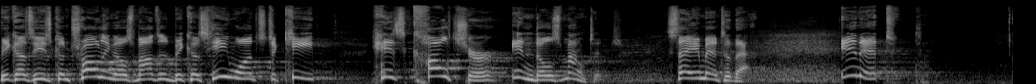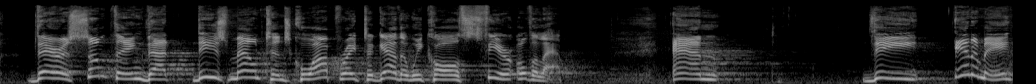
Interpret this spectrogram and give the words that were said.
because he's controlling those mountains because he wants to keep his culture in those mountains. Say amen to that. In it, there is something that these mountains cooperate together, we call sphere overlap. And the enemy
